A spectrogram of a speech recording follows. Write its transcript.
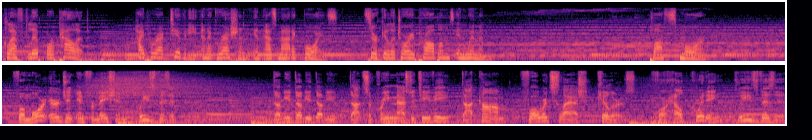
cleft lip or palate, hyperactivity and aggression in asthmatic boys, circulatory problems in women, plus more. For more urgent information, please visit www.suprememastertv.com forward slash killers. For help quitting, please visit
